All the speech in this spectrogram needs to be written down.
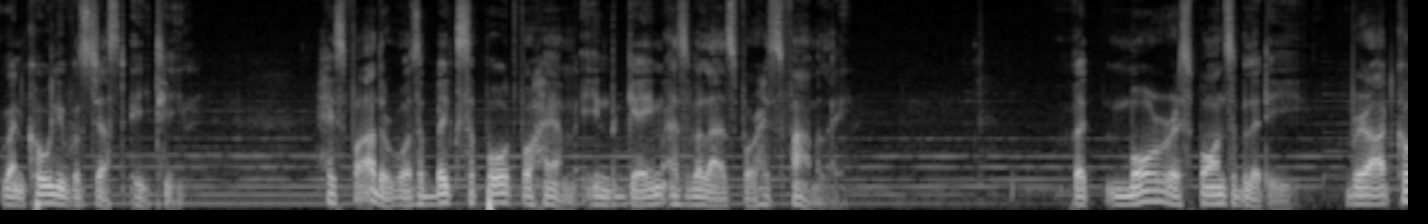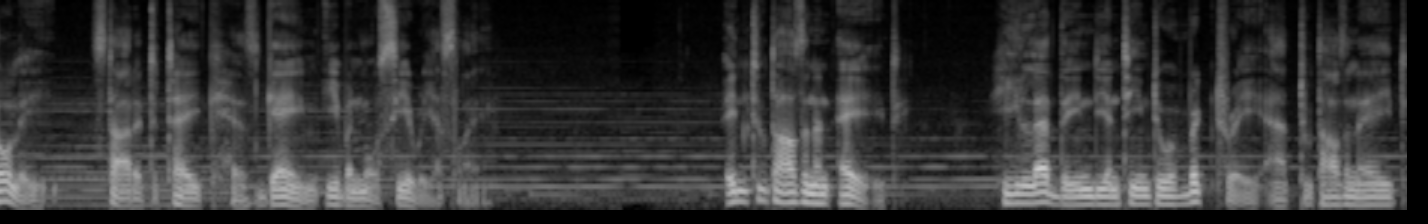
when Kohli was just 18. His father was a big support for him in the game as well as for his family. With more responsibility, Virat Kohli started to take his game even more seriously. In 2008, he led the Indian team to a victory at 2008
